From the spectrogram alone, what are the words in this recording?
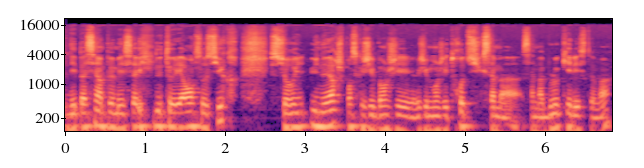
dépassé un peu mes seuils de tolérance au sucre. Sur une, heure, je pense que j'ai mangé, j'ai mangé trop de sucre, ça m'a, ça m'a bloqué l'estomac.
